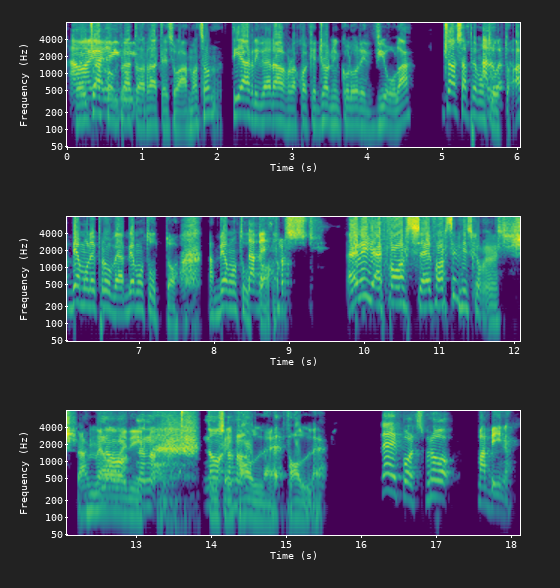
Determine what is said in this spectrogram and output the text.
ah, lo hai già comprato dico- a rate su Amazon, ti arriverà fra qualche giorno in colore viola. Già sappiamo Allora. tutto, abbiamo le prove, abbiamo tutto, abbiamo tutto. Vabbè, forse... Eh, forse, forse mi scop- A me lo No, vuoi dire. no, no. tu No, sei no, no. folle, Beh, folle. L'AirPods Pro va bene.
